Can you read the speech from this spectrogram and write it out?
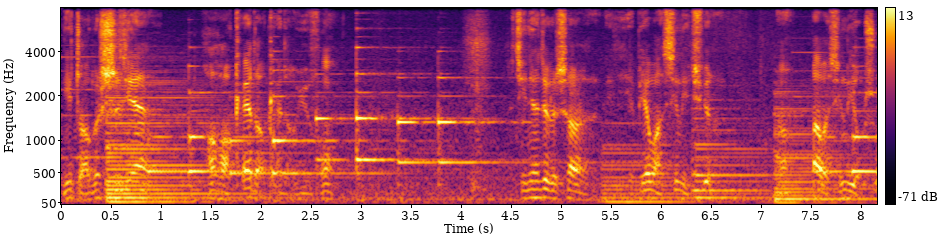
你找个时间好好开导开导玉凤。今天这个事儿也别往心里去了，啊，爸爸心里有数。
